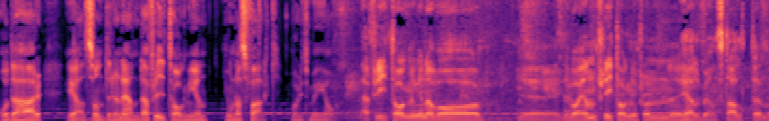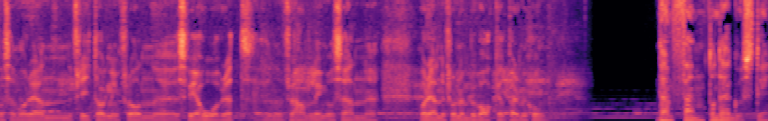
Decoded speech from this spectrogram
Och det här är alltså inte den enda fritagningen Jonas Falk varit med om. Ja, fritagningarna var eh, det var en fritagning från Hällbyanstalten och sen var det en fritagning från eh, Svea hovrätt, en förhandling och sen eh, var det en från en bevakad permission. Den 15 augusti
